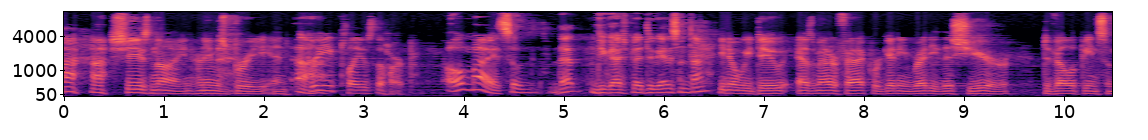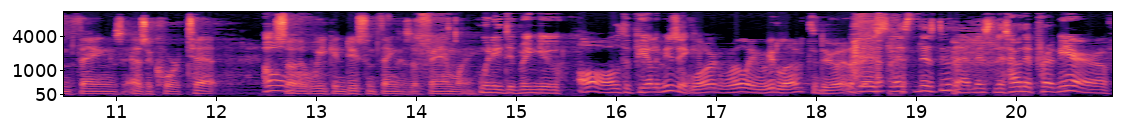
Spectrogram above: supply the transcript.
She's nine. Her name is Bree, and Bree plays the harp. Oh my! So that do you guys play together sometime? You know, we do. As a matter of fact, we're getting ready this year, developing some things as a quartet, so that Oh. we can do some things as a family. We need to bring you all to Purely Music. Lord willing, we'd love to do it. let's let's let's do that. Let's let's have the premiere of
